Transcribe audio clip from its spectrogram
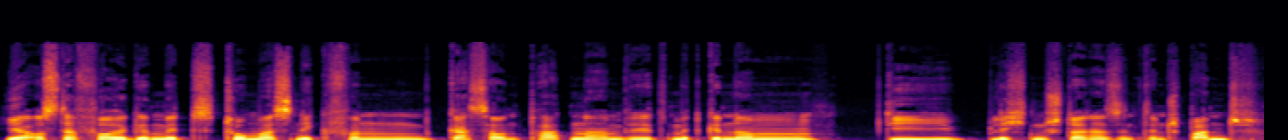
Ja, aus der Folge mit Thomas Nick von Gasser und Partner haben wir jetzt mitgenommen, die Lichtensteiner sind entspannt.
